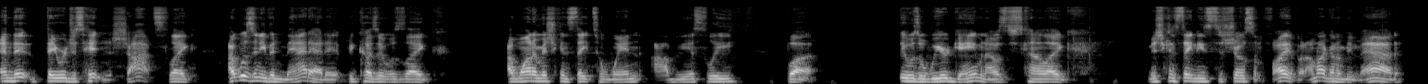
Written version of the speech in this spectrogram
and they they were just hitting shots. Like I wasn't even mad at it because it was like I wanted Michigan State to win, obviously, but it was a weird game, and I was just kind of like, Michigan State needs to show some fight, but I'm not going to be mad.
